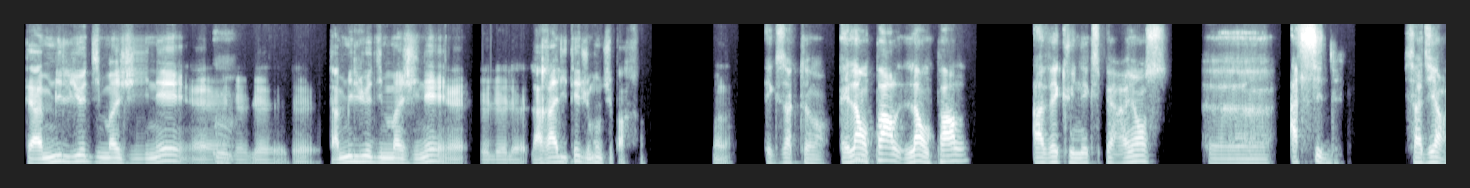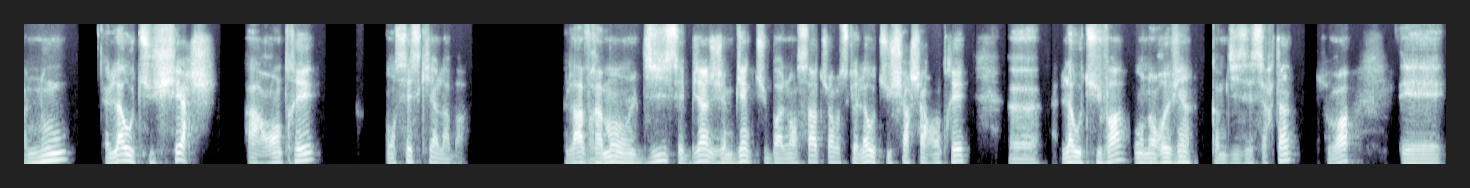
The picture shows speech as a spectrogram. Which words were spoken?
Tu es à milieu d'imaginer euh, Mm. le, le- le- t'es à milieu d'imaginer euh, le- le- la réalité du monde du parfum. Exactement. Et là, on parle, là, on parle avec une expérience euh, acide. C'est-à-dire, nous, là où tu cherches à rentrer, on sait ce qu'il y a là-bas. Là, vraiment, on le dit, c'est bien, j'aime bien que tu balances ça, tu vois, parce que là où tu cherches à rentrer, euh, là où tu vas, on en revient, comme disaient certains, tu vois, et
